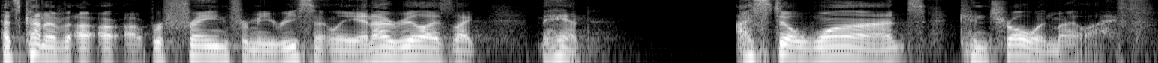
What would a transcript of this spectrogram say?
That's kind of a, a, a refrain for me recently. And I realized, like, man, I still want control in my life.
